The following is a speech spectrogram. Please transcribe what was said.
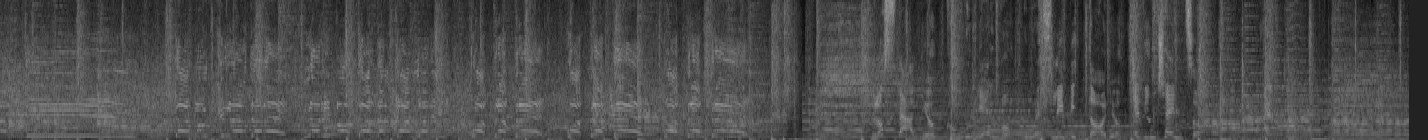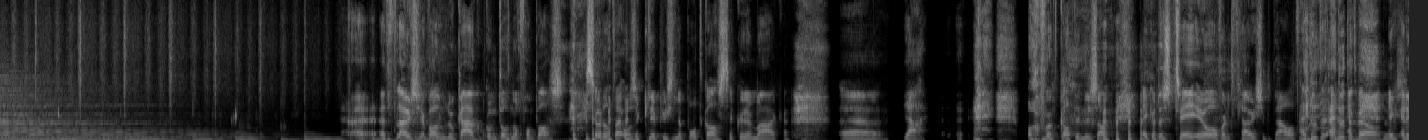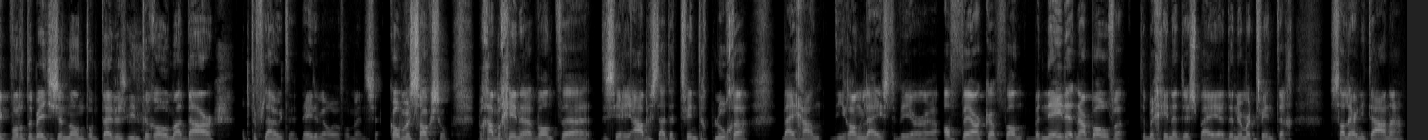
4-3! 4-3! Lo stadio con Guglielmo Wesley Vittorio e Vincenzo. Eh, het fluitje van Lukaku komt toch nog van pas. zodat wij onze clipjes in de podcast kunnen maken. Eh, ja, over een kat in de zak. ik heb dus 2 euro voor het fluitje betaald. Hij doet het, hij doet het wel. Dus. Ik, en ik vond het een beetje gênant om tijdens Inter Roma daar op te fluiten. Deden wel heel veel mensen. Komen we straks op. We gaan beginnen, want eh, de Serie A bestaat uit 20 ploegen. Wij gaan die ranglijst weer eh, afwerken van beneden naar boven. Te beginnen dus bij eh, de nummer 20, Salernitana.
